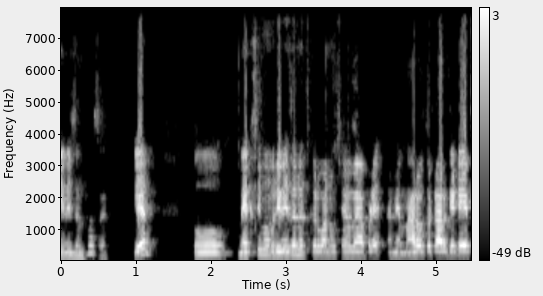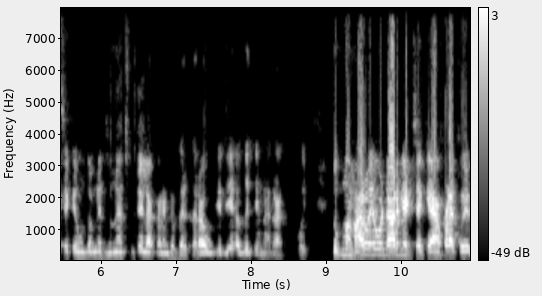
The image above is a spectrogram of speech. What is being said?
રિવિઝન થશે. ક્લિયર તો મેક્સિમમ રિવિઝન જ કરવાનું છે હવે આપણે. અને મારો તો ટાર્ગેટ એ છે કે હું તમને જૂના છૂટેલા કરંટ અફેર કરાવું કે જે અગત્યના રાખ હોય. ટૂંકમાં મારો એવો ટાર્ગેટ છે કે આપણા કોઈ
